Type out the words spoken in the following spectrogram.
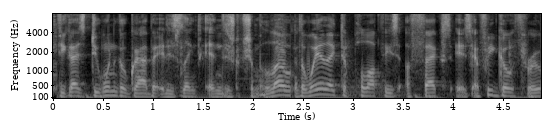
If you guys do want to go grab it, it is linked in the description below. The way I like to pull off these effects is if we go through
